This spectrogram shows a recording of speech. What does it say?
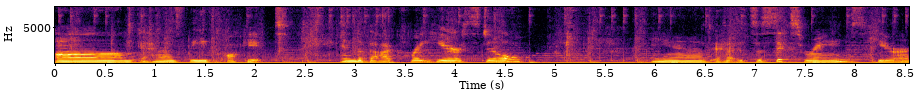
Um, it has the pocket in the back right here still and it has, it's a six rings here.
